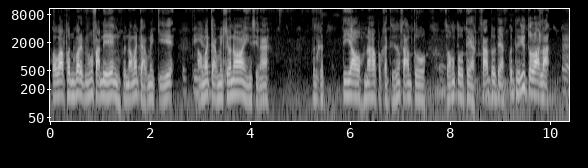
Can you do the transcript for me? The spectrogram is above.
เพราะว่าเพิ่นบ่ได้เป็นผู้ฝันเองเพิ่นเอามาจากเมกี้เป็นตีเอามาจากไม่เขียวน้อยอย่างสินะเพิ่นก็เตียวนะครับเพิ่นก็ถือทั้งสามตัวสองตัวแตกสามตัวแตกเพิ่นถืออยู่ตลอดล่ะค่ะ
